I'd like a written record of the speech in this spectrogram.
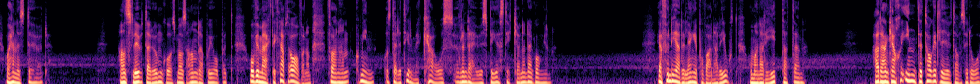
och hennes död. Han slutade umgås med oss andra på jobbet och vi märkte knappt av honom förrän han kom in och ställde till med kaos över den där USB-stickan den där gången. Jag funderade länge på vad han hade gjort om han hade hittat den. Hade han kanske inte tagit livet av sig då?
